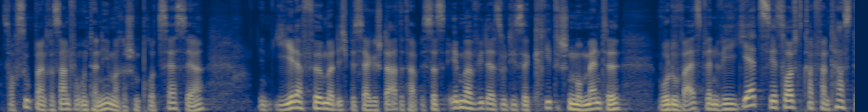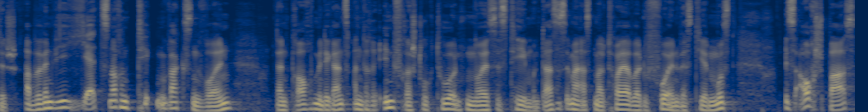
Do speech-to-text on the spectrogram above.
ist auch super interessant vom unternehmerischen Prozess her. In jeder Firma, die ich bisher gestartet habe, ist das immer wieder so diese kritischen Momente, wo du weißt, wenn wir jetzt, jetzt läuft es gerade fantastisch, aber wenn wir jetzt noch einen Ticken wachsen wollen, dann brauchen wir eine ganz andere Infrastruktur und ein neues System. Und das ist immer erstmal teuer, weil du vorinvestieren musst. Ist auch Spaß,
